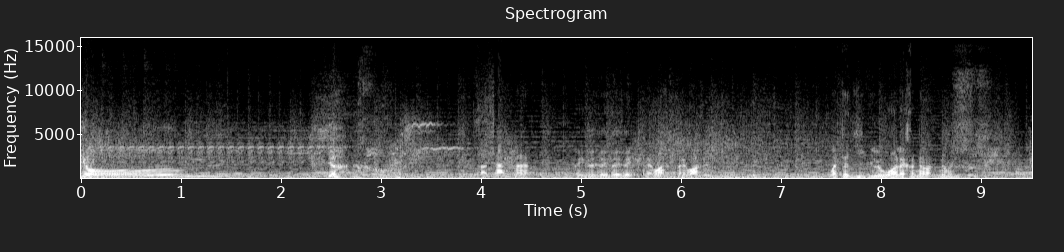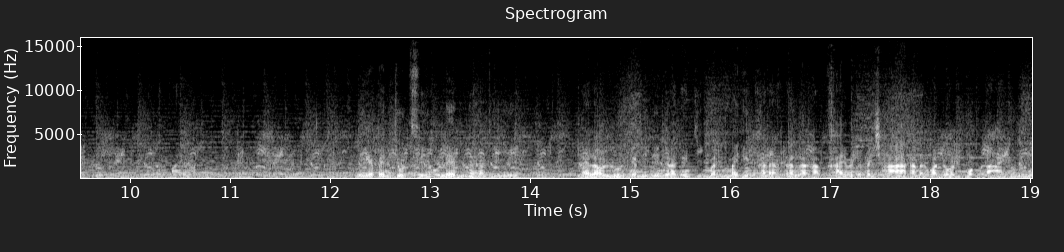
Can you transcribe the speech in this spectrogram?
โยย่าสะใจมากเฮ้ยเฮ้ยเฮ้ยเฮ้ยอะไรวะอะไรวะมันจะยิงรัวอะไรขนาดนั้นไปแล้วนี่ก็เป็นจุดเสียวเล่นนะฮะที่ ให้เราลุ้นกันนิดนิดหน่อยแต่จริงๆมันไม่ถึงขนาดนั้นหรอกครับ ใครมันจะไปช้าขนาดว่าโดนบดตายตรงนี้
